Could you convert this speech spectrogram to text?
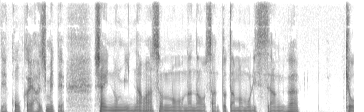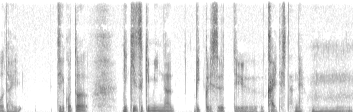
で、今回初めて社員のみんなは、その、七尾さんと玉森さんが兄弟っていうことに気づきみんなびっくりするっていう回でしたね。うん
